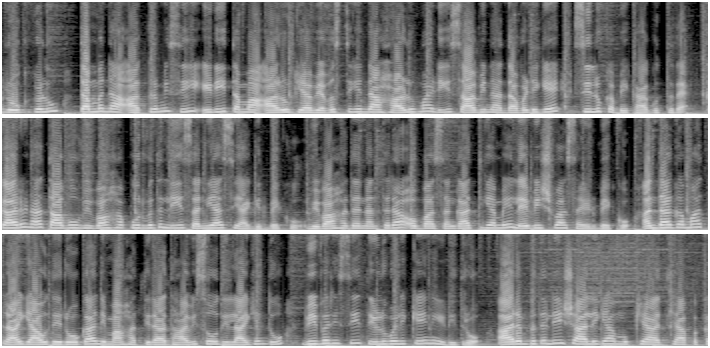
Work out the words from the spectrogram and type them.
ರೋಗಗಳು ತಮ್ಮನ್ನ ಆಕ್ರಮಿಸಿ ಇಡೀ ತಮ್ಮ ಆರೋಗ್ಯ ವ್ಯವಸ್ಥೆಯನ್ನ ಹಾಳು ಮಾಡಿ ಸಾವಿನ ದವಡೆಗೆ ಸಿಲುಕಬೇಕಾಗುತ್ತದೆ. ಕಾರಣ ತಾವು ವಿವಾಹ ಪೂರ್ವದಲ್ಲಿ ಸನ್ಯಾಸಿಯಾಗಿರ್ಬೇಕು. ವಿವಾಹದ ನಂತರ ಒಬ್ಬ ಸಂಗಾತಿಯ ಮೇಲೆ ವಿಶ್ವಾಸ ಇಡಬೇಕು. ಅಂದಾಗ ಮಾತ್ರ ಯಾವುದೇ ರೋಗ ನಿಮ್ಮ ಹತ್ತಿರ ಧಾವಿಸೋದಿಲ್ಲ ಎಂದು ವಿವರಿಸಿ ತಿಳುವಳಿಕೆ ನೀಡಿದ್ರು. ಆರಂಭದಲ್ಲಿ ಶಾಲೆಯ ಮುಖ್ಯ ಅಧ್ಯಾಪಕ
